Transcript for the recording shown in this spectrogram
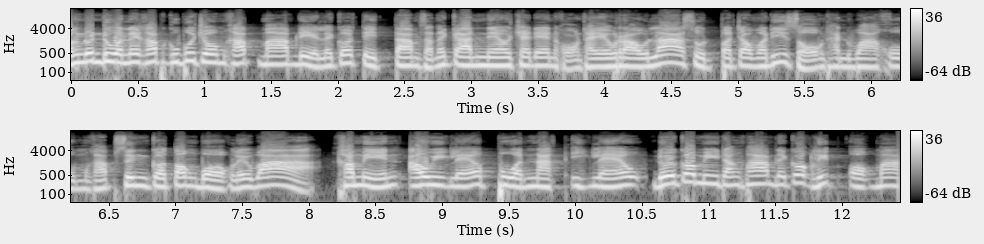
ฟังด่วนๆเลยครับคุณผู้ชมครับ มาอัปเดตแล้วก็ติดตามสถานการณ์แนวชายแดนของไทยเราล่าสุดประจำวันที่ 2 ธันวาคมครับ ซึ่งก็ต้องบอกเลยว่า เขมรเอาอีกแล้วปวดหนักอีกแล้ว โดยก็มีดังภาพและก็คลิปออกมา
